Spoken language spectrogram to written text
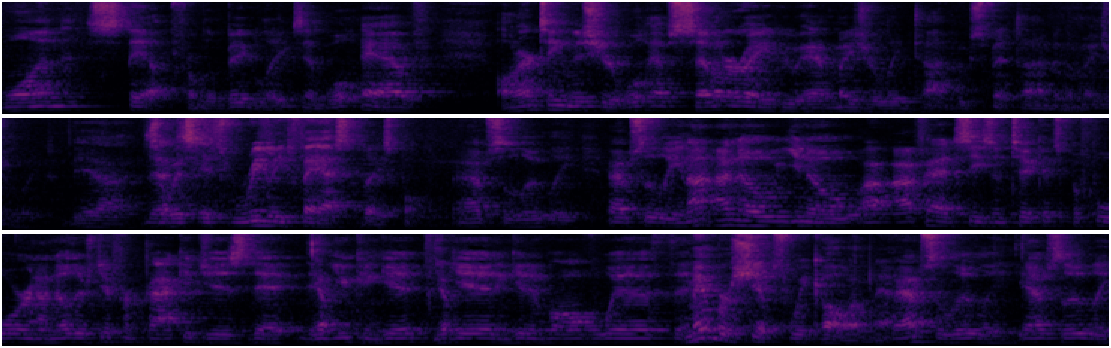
one step from the big leagues, and we'll have on our team this year, we'll have seven or eight who have major league time, who spent time in the major leagues. Yeah. So it's it's really fast baseball. Absolutely, absolutely, and I, I know you know I, I've had season tickets before, and I know there's different packages that, that Yep. you can get Yep. get and get involved with. And Memberships we call them now. Absolutely, absolutely,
